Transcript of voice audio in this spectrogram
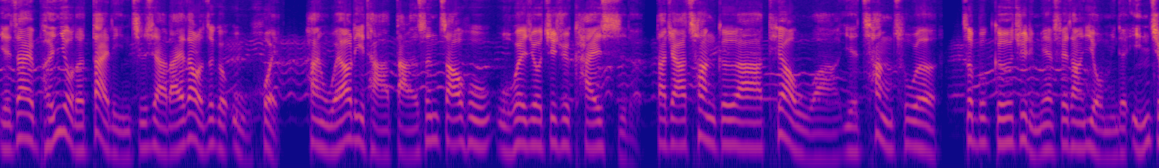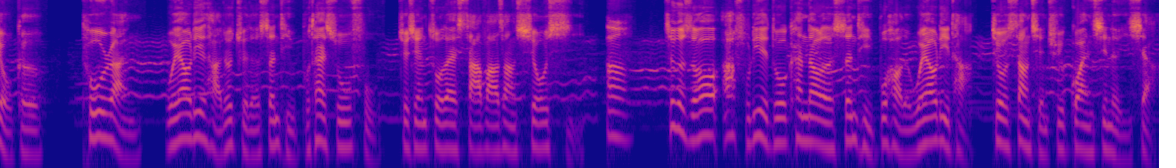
也在朋友的带领之下来到了这个舞会。和维奥利塔打了声招呼，舞会就继续开始了。大家唱歌啊，跳舞啊，也唱出了这部歌剧里面非常有名的饮酒歌。突然，维奥利塔就觉得身体不太舒服，就先坐在沙发上休息。嗯，这个时候，阿弗列多看到了身体不好的维奥利塔，就上前去关心了一下。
